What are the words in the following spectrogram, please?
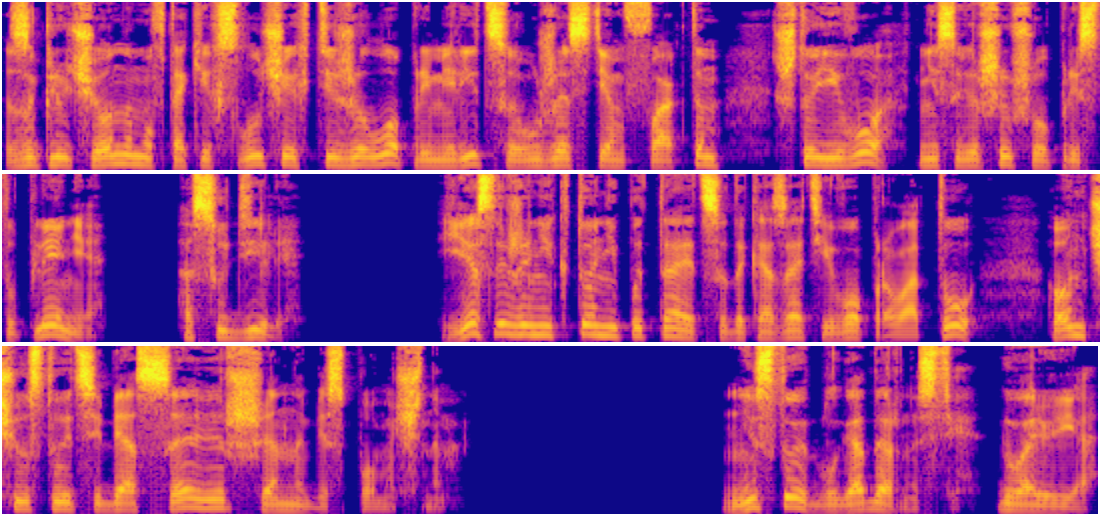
Заключенному в таких случаях тяжело примириться уже с тем фактом, что его, не совершившего преступления, осудили. Если же никто не пытается доказать его правоту, он чувствует себя совершенно беспомощным. «Не стоит благодарности», — говорю я.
